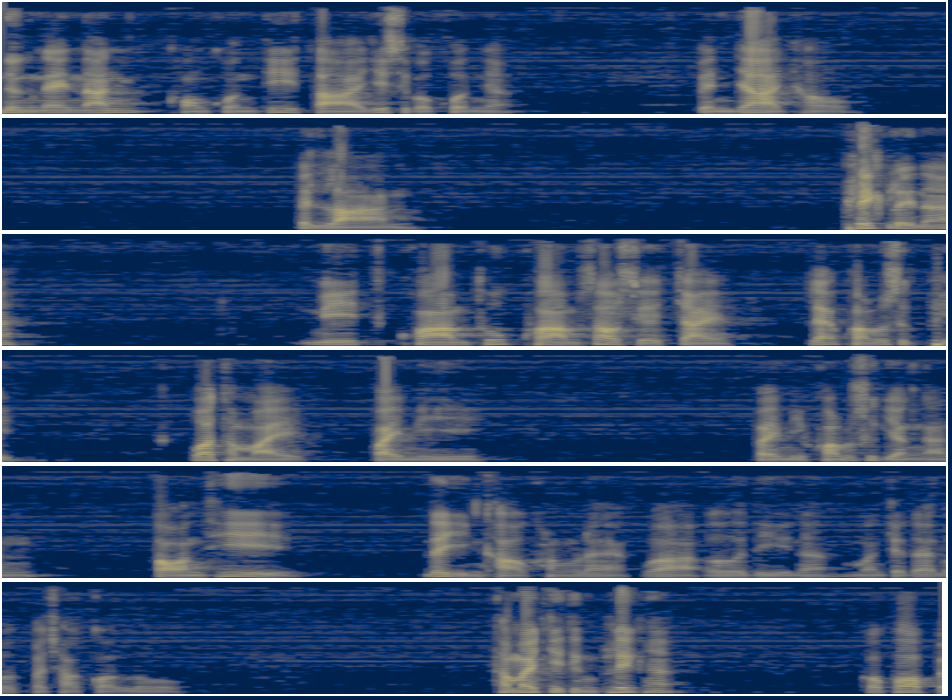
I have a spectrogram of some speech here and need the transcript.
หนึ่งในนั้นของคนที่ตายยี่สิบกว่าคนเนี่ย เป็นญาติเขา เป็นหลาน พลิกเลยนะ มีความทุกข์ความเศร้าเสียใจและความรู้สึกผิด ว่าทำไม ไปมี ไปมีความรู้สึกอย่างนั้น ตอนที่ได้ยินข่าวครั้งแรกว่า เออดีนะ มันจะได้ลดประชากรโลกทำไมจิตถึงพลิกฮะ ก็เพราะไป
